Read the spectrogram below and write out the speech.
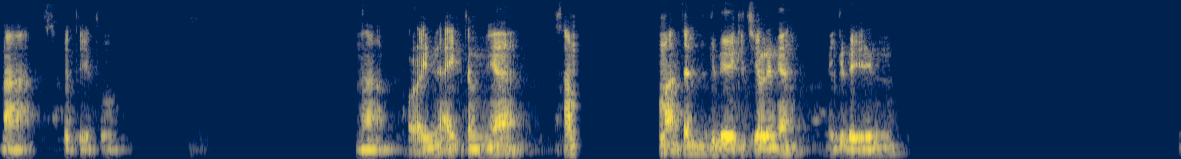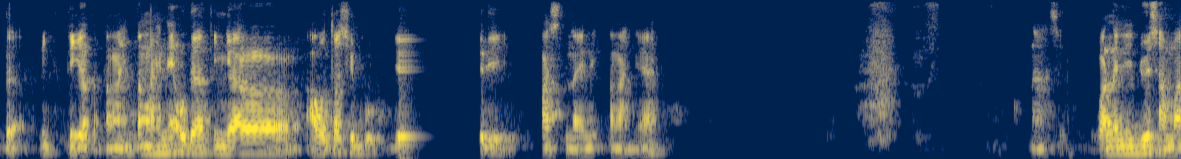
Nah, seperti itu. Nah, kalau ini itemnya sama, sama tadi gede kecilinnya, ini gedein. Udah, tinggal ke tengah. Tengahnya udah tinggal auto sih Bu. Jadi pas, nah ini tengahnya. Nah, warnanya juga sama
